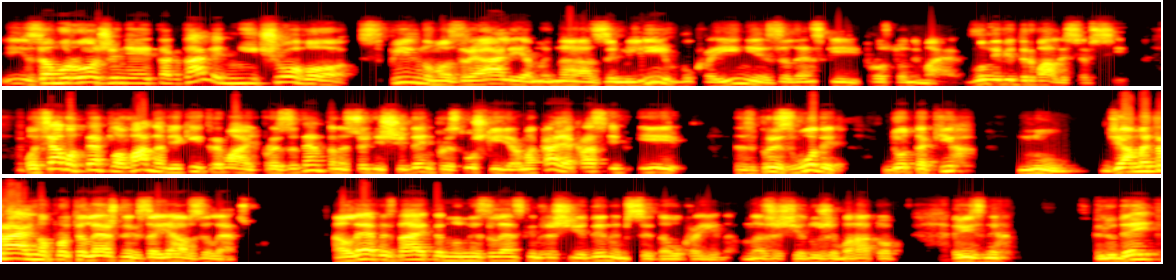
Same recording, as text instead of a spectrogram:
і замороження, і так далі, нічого спільного з реаліями на землі в Україні Зеленський просто немає. Вони відривалися всі. Оця от тепла ванна, в якій тримають президента на сьогоднішній день прислужки Єрмака, якраз і, і призводить до таких ну діаметрально протилежних заяв Зеленського. Але ви знаєте, ну не Зеленським же ж єдиним сита Україна. У нас же ж є дуже багато різних людей,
